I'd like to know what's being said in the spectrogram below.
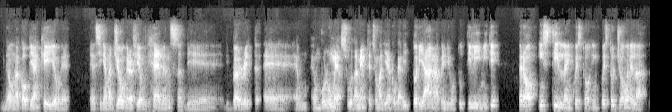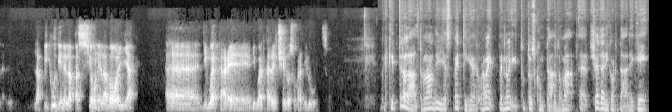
ne ho una copia anche io, che eh, si chiama Geography of the Heavens di, di Burritt, è, è, un, è, un, volume assolutamente insomma, di epoca vittoriana, quindi con tutti i limiti, però instilla in questo, in questo giovane la, l'abitudine, la passione, la voglia eh, di, guardare, di, guardare, il cielo sopra di lui. Insomma. Perché tra l'altro uno degli aspetti che ormai per noi è tutto scontato, ma eh, c'è da ricordare che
